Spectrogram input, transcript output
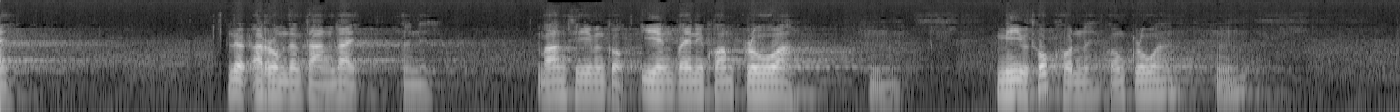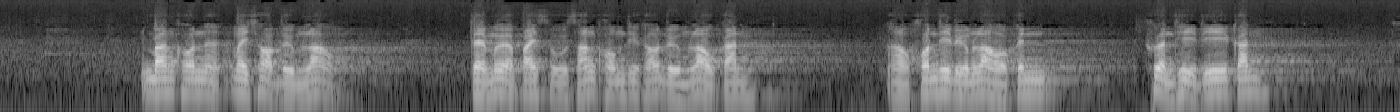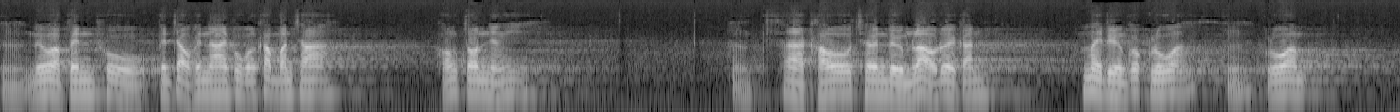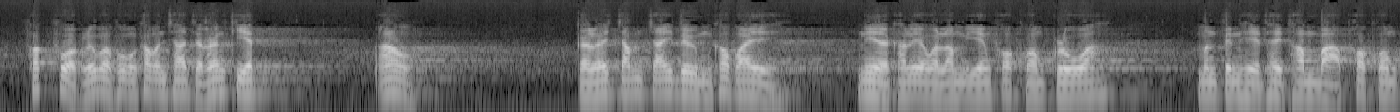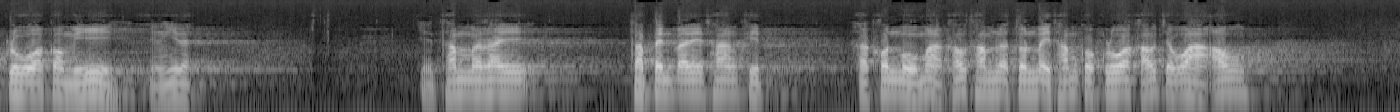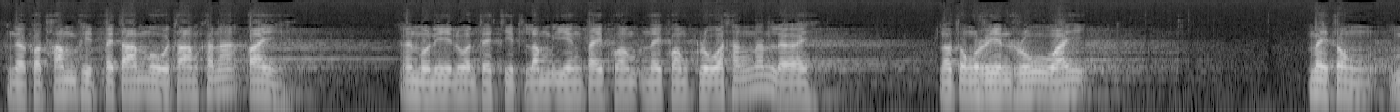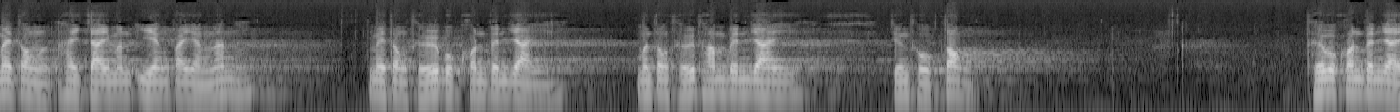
เลือกอารมณ์ต่าง ๆได้นั่นบางทีมันก็เอียงไปในความกลัว มีอยู่ทุกคนเลยความกลัว บางคนน่ะไม่ชอบดื่มเหล้า แต่เมื่อไปสู่สังคมที่เขาดื่มเหล้ากันอา้าวคนที่ดื่มเหล้าเป็นเพื่อนที่ดีกัน หรือว่าเป็นผู้เป็นเจ้าเป็นนายผู้บังคับบัญชา ของตนอย่างนี้ ถ้าเขาเชิญดื่มเหล้าด้วยกัน ไม่ดื่มก็กลัว กลัวพักพวกหรือว่าผู้บังคับบัญชาจะรังเกียจ เอา้า ก็เลยจำใจดื่มเข้าไปนี่เขาเรียกว่าลำเอียงเพราะความกลัว มันเป็นเหตุให้ทำบาปเพราะความกลัวก็มี อย่างนี้แหละทำอะไร ถ้าเป็นไปในทางผิดคนหมู่มากเขาทำแล้วตนไม่ทำก็กลัว เขาจะว่าเอาแล้วก็ทำผิดไปตามหมู่ตามคณะไปอันหมู่นี้ล้วนแต่จิตลำเอียงไปความในความกลัวทั้งนั้นเลย เราต้องเรียนรู้ไว้ ไม่ต้องไม่ต้องให้ใจมันเอียงไปอย่างนั้นนะไม่ต้องถือบุคคลเป็นใหญ่ มันต้องถือธรรมเป็นใหญ่ จึงถูกต้อง ถือบุคคลเป็นใหญ่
